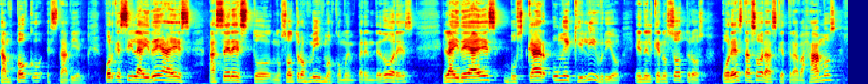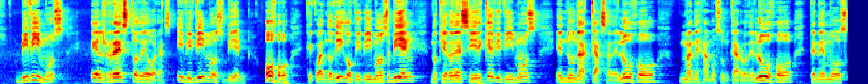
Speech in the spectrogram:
Tampoco está bien. Porque si la idea es hacer esto nosotros mismos como emprendedores, la idea es buscar un equilibrio en el que nosotros, por estas horas que trabajamos, vivimos el resto de horas y vivimos bien. Ojo, que cuando digo vivimos bien, no quiero decir que vivimos en una casa de lujo, manejamos un carro de lujo, tenemos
